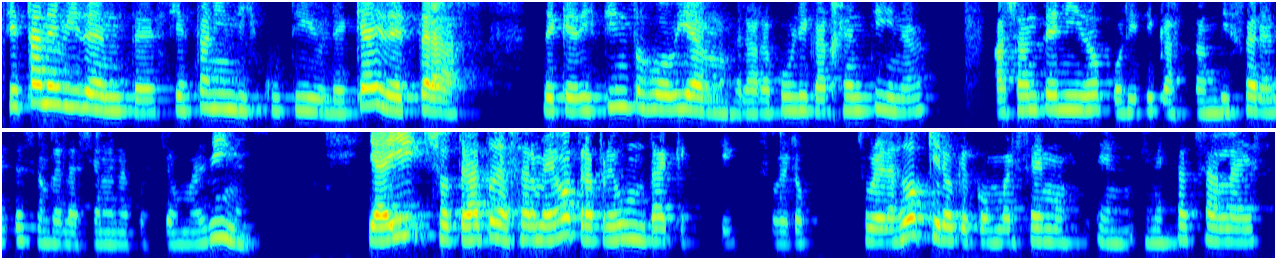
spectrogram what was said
Si es tan evidente, si es tan indiscutible, ¿qué hay detrás de que distintos gobiernos de la República Argentina hayan tenido políticas tan diferentes en relación a la cuestión Malvinas? Y ahí yo trato de hacerme otra pregunta, que, sobre, las dos quiero que conversemos en, esta charla, es,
